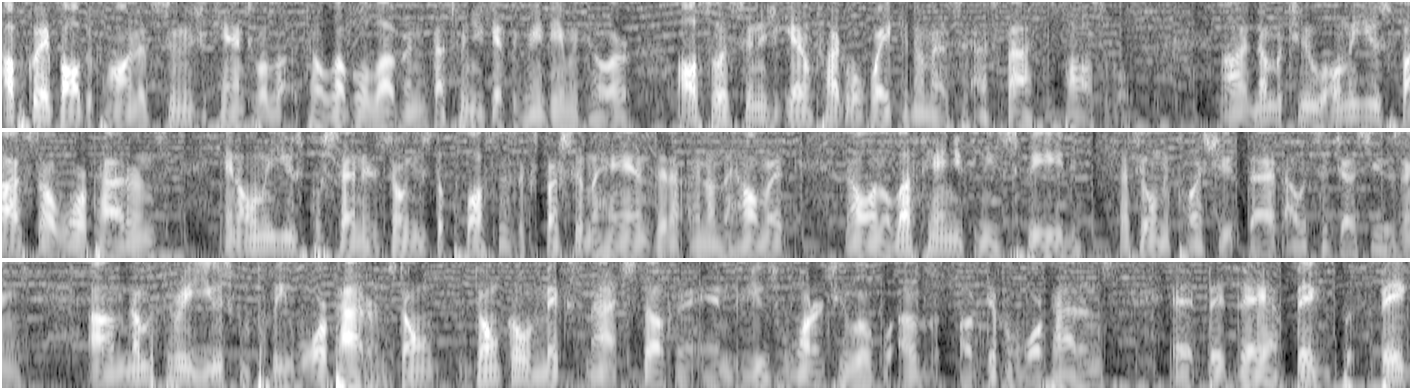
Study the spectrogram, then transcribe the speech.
upgrade Baldy Pond as soon as you can to a, to level 11. That's when you get the Green Demon Killer. Also, as soon as you get him, try to awaken him as as fast as possible. Uh, number two, only use five-star war patterns and only use percentage. Don't use the pluses, especially on the hands and, and on the helmet. Now, on the left hand, you can use speed. That's the only plus you, that I would suggest using. Um, number three, use complete war patterns. Don't don't go mix match stuff and, and use one or two of, of, of different war patterns. It, they, they, have big big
